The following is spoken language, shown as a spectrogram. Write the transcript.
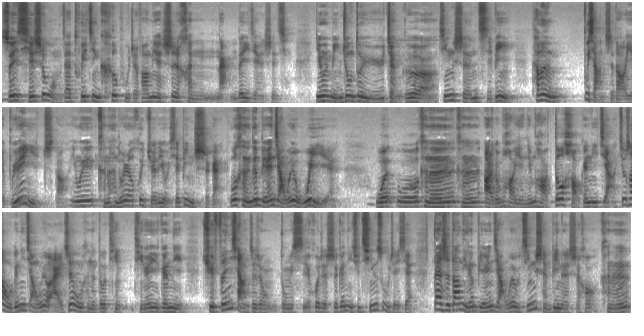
所以其实我们在推进科普这方面是很难的一件事情，因为民众对于整个精神疾病，他们不想知道，也不愿意知道，因为可能很多人会觉得有些病耻感。我可能跟别人讲我有胃炎，我我可能可能耳朵不好，眼睛不好都好跟你讲。就算我跟你讲我有癌症，我可能都挺挺愿意跟你去分享这种东西，或者是跟你去倾诉这些。但是当你跟别人讲我有精神病的时候，可能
